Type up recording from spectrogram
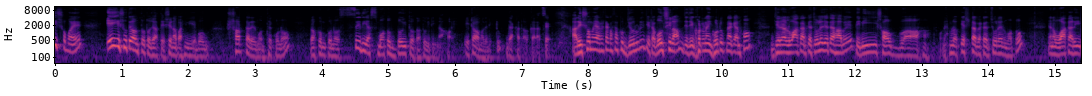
এই সময়ে এই ইস্যুতে অন্তত যাতে সেনাবাহিনী এবং সরকারের মধ্যে কোনো রকম কোনো সিরিয়াস মতদ্বৈততা তৈরি না হয়। এটাও আমাদের একটু দেখা দরকার আছে। আর এই সময় আরেকটা কথা খুব জরুরি, যেটা বলছিলাম যে ঘটনায় ঘটুক না কেন জেনারেল ওয়াকারকে চলে যেতে হবে। তিনি সব মানে আমরা কেষ্টা বেটা চোরের মতো, যেন ওয়াকারই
